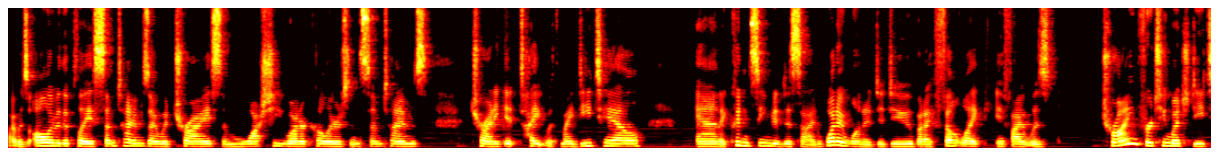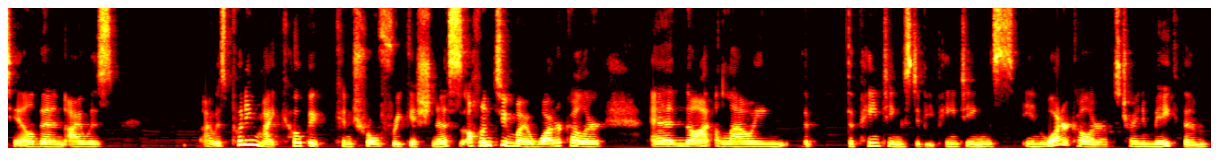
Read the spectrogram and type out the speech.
I was all over the place. Sometimes I would try some washy watercolors and sometimes try to get tight with my detail. And I couldn't seem to decide what I wanted to do, but I felt like if I was trying for too much detail, then I was I was putting my Copic control freakishness onto my watercolor and not allowing the the paintings to be paintings in watercolor. I was trying to make them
